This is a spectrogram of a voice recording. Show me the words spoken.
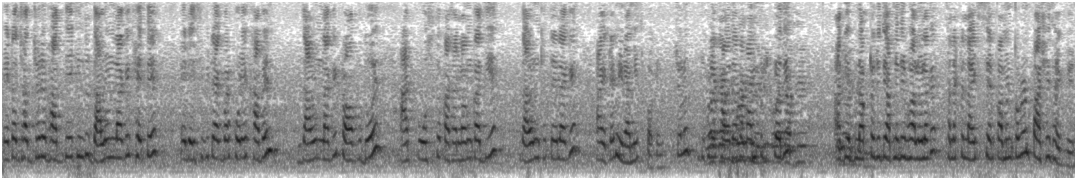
এটা ঝরঝরে ভাত দিয়ে কিন্তু দারুণ লাগে খেতে। এই রেসিপিটা একবার করে খাবেন। দারুণ লাগে টক দই আর পোস্ত কাঁচা লঙ্কা দিয়ে দারুণ খেতে লাগে আর এটা নিরামিষ পটল। চলো দুপুরে খাওয়া দাওয়া কমপ্লিট করে দিই। আজকে ব্লগটা যদি আপনাদের ভালো লাগে তাহলে একটা লাইক শেয়ার কমেন্ট করবেন পাশে থাকবেন।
